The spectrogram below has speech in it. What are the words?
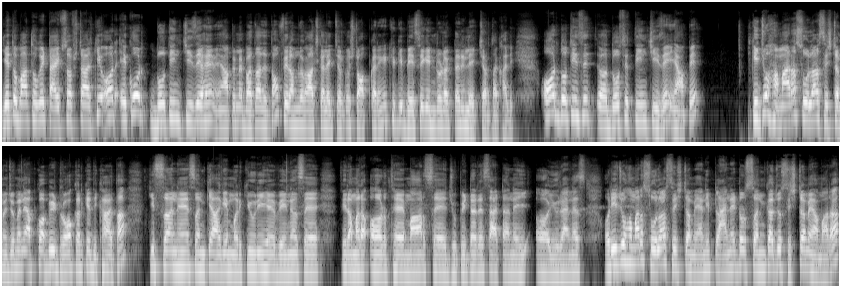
ये तो बात हो गई टाइप्स ऑफ़ स्टार की और एक और दो तीन चीज़ें हैं, यहाँ पे मैं बता देता हूँ, फिर हम लोग आज का लेक्चर को स्टॉप करेंगे क्योंकि बेसिक इंट्रोडक्टरी लेक्चर था खाली। और दो तीन से दो से तीन चीज़ें यहाँ पे कि जो हमारा सोलर सिस्टम है, जो मैंने आपको अभी ड्रॉ करके दिखाया था कि सन है सन के आगे मर्क्यूरी है वेनस है, फिर हमारा अर्थ है मार्स है जुपिटर है सैटर्न है यूरेनस और ये जो हमारा सोलर सिस्टम है, यानी प्लैनेट और सन का जो सिस्टम है हमारा,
